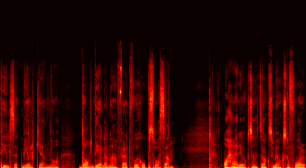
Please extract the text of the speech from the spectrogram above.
tillsätt mjölken och de delarna för att få ihop såsen. Och här är också en sak som jag också får.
